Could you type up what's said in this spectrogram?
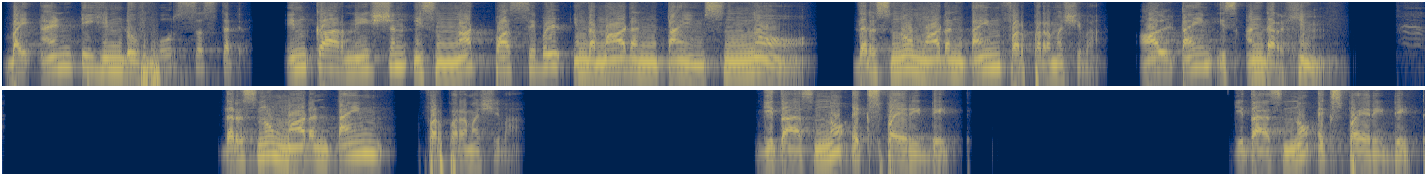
by anti-Hindu forces that incarnation is not possible in the modern times. No, there is no modern time for Paramashiva. All time is under him. There is no modern time for Paramashiva. Gita has no expiry date. Gita has no expiry date.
